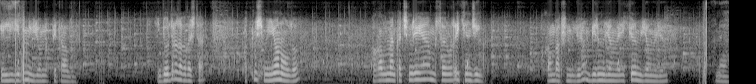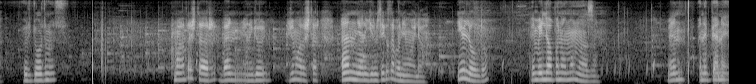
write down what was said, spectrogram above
57 milyonluk pet aldım. Gördünüz arkadaşlar. 60 milyon oldu. Bakalım ben kaçıncıyım? Bu sefer burada ikinciyim. Bakalım bak şimdi görüyor musun? 1 milyon veriyor. 200 milyon veriyor. Hani gör- gördünüz. Ama arkadaşlar ben yani gö biliyorum arkadaşlar ben yani 28 aboneyim hala. Niye öyle oldu? Ben 50 abone olmam lazım. Ben ben hep yani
